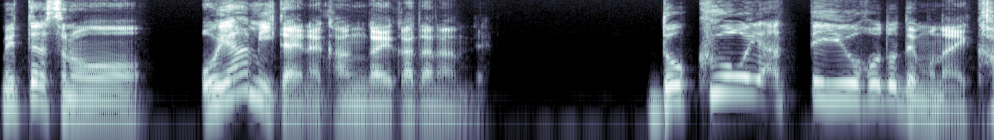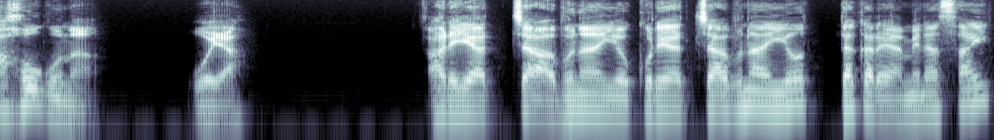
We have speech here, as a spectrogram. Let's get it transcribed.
言ったらその親みたいな考え方なんで。毒親っていうほどでもない過保護な親。あれやっちゃ危ないよ、これやっちゃ危ないよ、だからやめなさいっ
